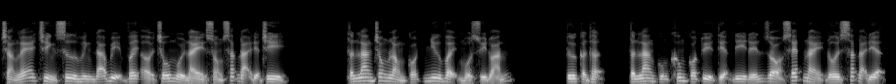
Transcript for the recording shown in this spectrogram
Chẳng lẽ trình sư huynh đã bị vây ở chỗ ngồi này song sắt đại điện chi? Tần lang trong lòng có như vậy một suy đoán. Từ cẩn thận, tần lang cũng không có tùy tiện đi đến dò xét này đôi sắc đại điện,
